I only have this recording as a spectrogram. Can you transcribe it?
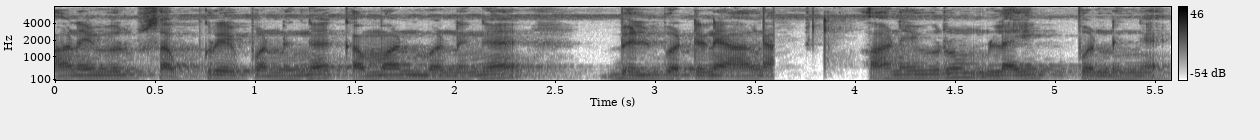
அனைவரும் சப்ஸ்கிரைப் பண்ணுங்கள் கமெண்ட் பண்ணுங்கள் பெல் பட்டனை அனைவரும் லைக் பண்ணுங்கள்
